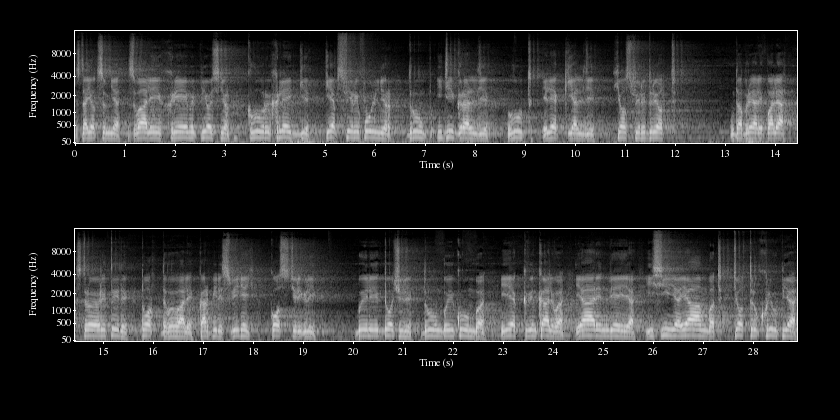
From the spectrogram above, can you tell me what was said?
Сдается мне, звали их Хрейм и Пёснер, Клур и Хлегги, Кепсфир и Фульнер, Друмп и Дигральди, Лут и Лекьяльди, Хёсфир и Дрёт. Удобряли поля, строили тыды, торф добывали, кормили свиней, коз стерегли. Были их дочери Друмба и Кумба, и Экквинкальва, и Аренвея, и Сия, и Амбат, Тетрук Хрюпья,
